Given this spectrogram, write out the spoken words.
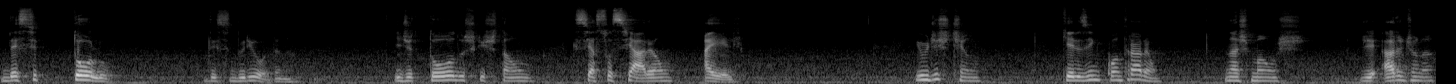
desse tolo, desse Duryodhana e de todos que estão que se associarão a ele. E o destino que eles encontrarão nas mãos de Arjuna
